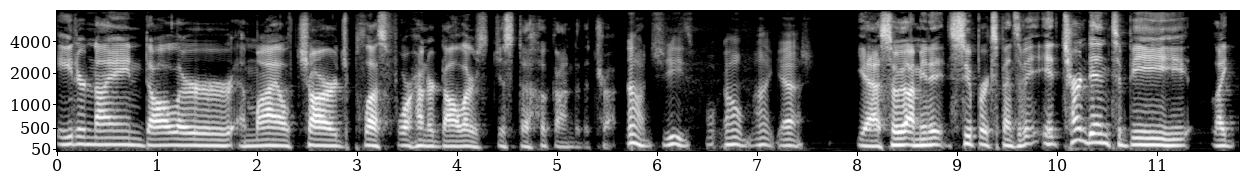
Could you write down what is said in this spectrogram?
eight or nine dollar a mile charge plus four hundred dollars just to hook onto the truck. Oh, jeez. Oh my gosh. Yeah, so I mean, it's super expensive. It, it turned in to be like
